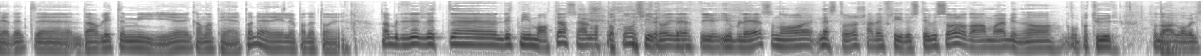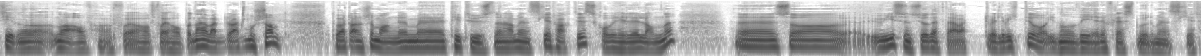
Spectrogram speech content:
fredet. Det har blitt mye kanapeer på dere i løpet av dette året? Da blir det litt, litt mye mat, ja. Så jeg har gått opp noen kilo i dette jubileet. Så nå, neste år så er det friluftslivets år, og da må jeg begynne å gå på tur. Så da går vel kiloene av, får jeg, får jeg håpe. Nei, det har vært, vært morsomt. Det har vært arrangementer med titusener av mennesker, faktisk, over hele landet. Så vi syns jo dette har vært veldig viktig, å involvere flest mulig mennesker.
